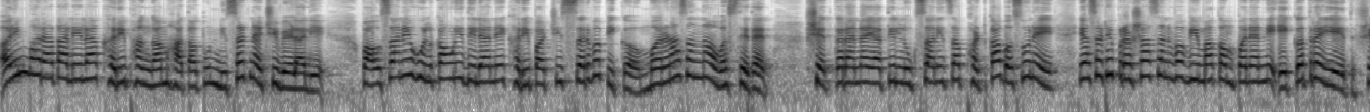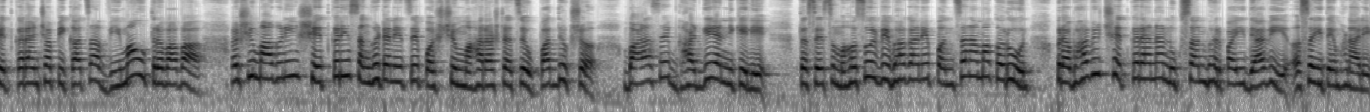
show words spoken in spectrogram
ऐन भरात आलेला खरीप हंगाम हातातून निसटण्याची वेळ आली आहे. पावसाने हुलकावणी दिल्याने खरीपाची सर्व पिकं मरणासन्न अवस्थेत आहेत. शेतकऱ्यांना यातील नुकसानीचा फटका बसू नये यासाठी प्रशासन व विमा कंपन्यांनी एकत्र येत शेतकऱ्यांच्या पिकाचा विमा उतरवावा अशी मागणी शेतकरी संघटनेचे पश्चिम महाराष्ट्राचे उपाध्यक्ष बाळासाहेब घाटगे यांनी केली आहे. तसेच महसूल विभागाने पंचनामा करून प्रभावित शेतकऱ्यांना नुकसान भरपाई द्यावी असंही ते म्हणाले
